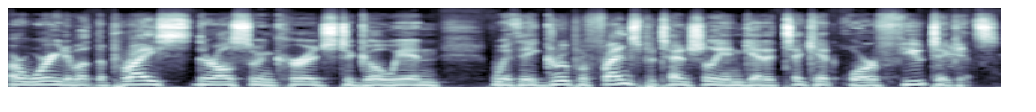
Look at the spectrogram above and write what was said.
are worried about the price, they're also encouraged to go in with a group of friends potentially and get a ticket or a few tickets.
